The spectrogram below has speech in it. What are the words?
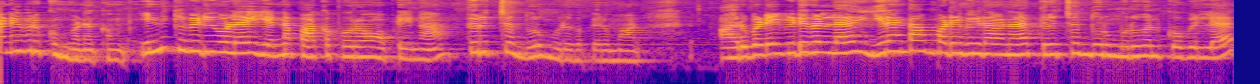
அனைவருக்கும் வணக்கம். இன்னைக்கு வீடியோவில் என்ன பார்க்க போகிறோம் அப்படின்னா திருச்செந்தூர் முருகப்பெருமான். அறுபடை வீடுகளில் இரண்டாம் படை வீடான திருச்செந்தூர் முருகன் கோவிலில்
